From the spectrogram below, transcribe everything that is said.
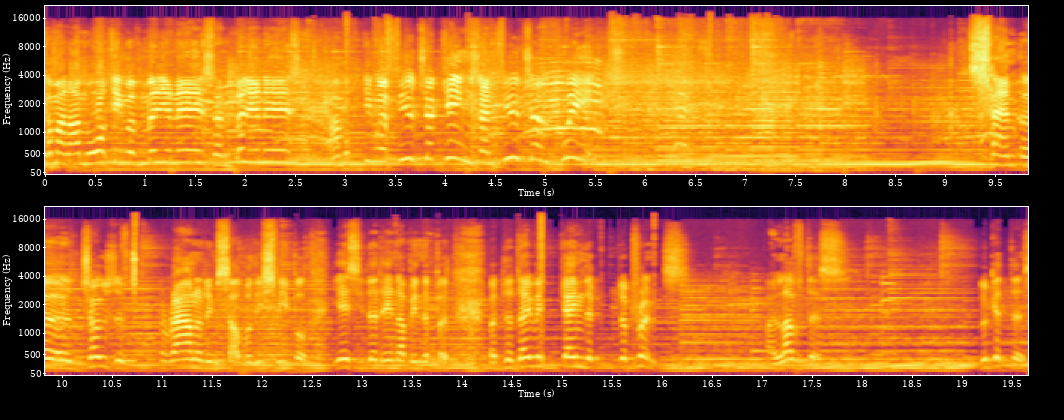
Come on, I'm walking with millionaires and billionaires. I'm walking with future kings and future queens. Sam, uh, Joseph surrounded himself with these people. Yes, he did end up in the pit, but the day when he became the, the prince, I love this. Look at this.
